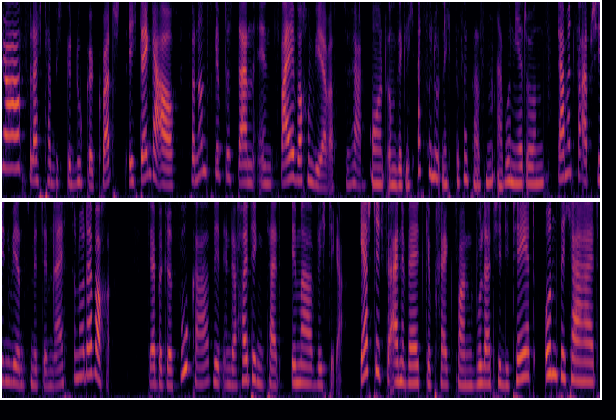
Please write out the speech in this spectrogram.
Ja, vielleicht habe ich genug gequatscht. Ich denke auch. Von uns gibt es dann in zwei Wochen wieder was zu hören. Und um wirklich absolut nichts zu verpassen, abonniert uns. Damit verabschieden wir uns mit dem Nice to Know der Woche. Der Begriff VUCA wird in der heutigen Zeit immer wichtiger. Er steht für eine Welt geprägt von Volatilität, Unsicherheit,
